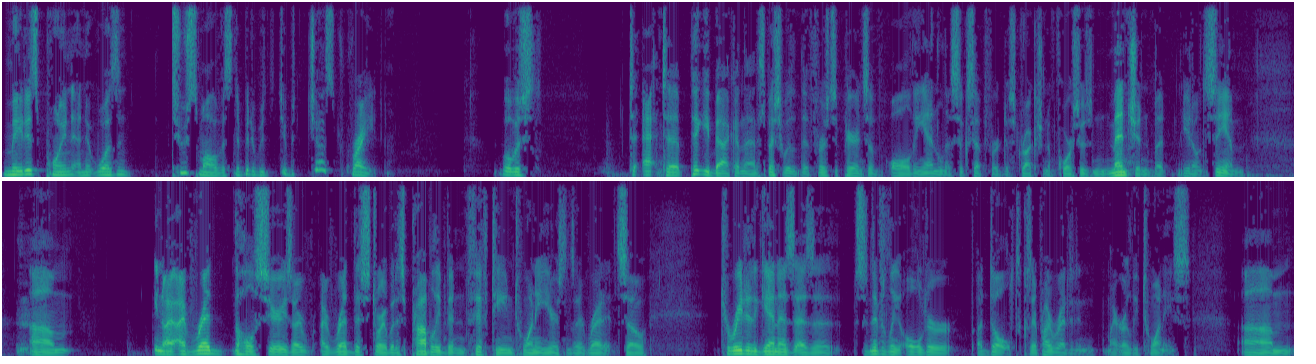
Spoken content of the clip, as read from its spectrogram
made its point and it wasn't too small of a snippet it was it was just right What was to to piggyback on that, especially with the first appearance of all the endless, except for destruction, of course, who's mentioned, but you don't see him. Um, you know, I, I've read the whole series. I, I read this story, but it's probably been 15, 20 years since I read it. So to read it again as as a significantly older adult because I probably read it in my early twenties. Um,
